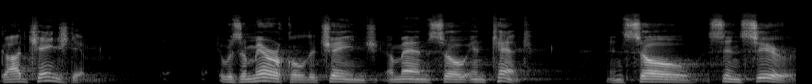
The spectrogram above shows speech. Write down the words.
God changed him. It was a miracle to change a man so intent and so sincere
